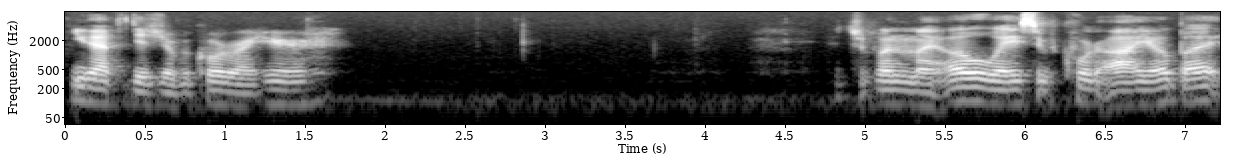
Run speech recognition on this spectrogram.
You have the digital recorder right here. It's one of my old ways to record audio, but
